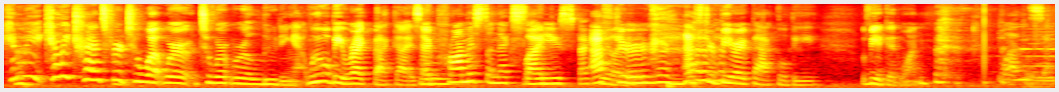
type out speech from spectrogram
Can we can we transfer to what we're to what we're alluding at? We will be right back, guys. I And promise the next slide you after after be right back will be will be a good one. One second.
